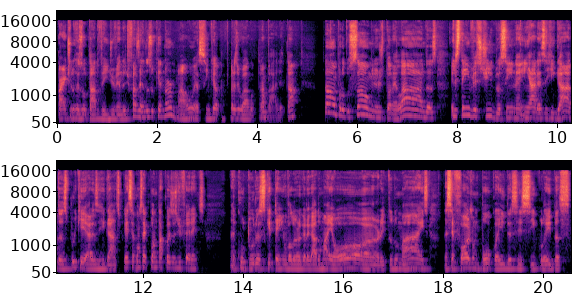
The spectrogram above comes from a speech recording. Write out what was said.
parte do resultado veio de venda de fazendas, o que é normal, é assim que a Brasil Agro trabalha, tá? Então, produção, milhões de toneladas. Eles têm investido assim, né, em áreas irrigadas. Por que áreas irrigadas? Porque aí você consegue plantar coisas diferentes. Né, culturas que têm um valor agregado maior e tudo mais. Né, você foge um pouco aí desse ciclo aí das,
